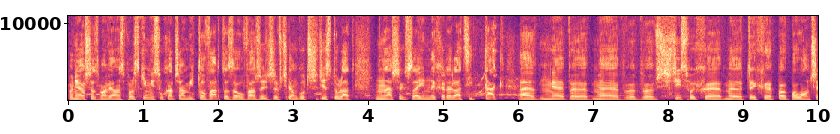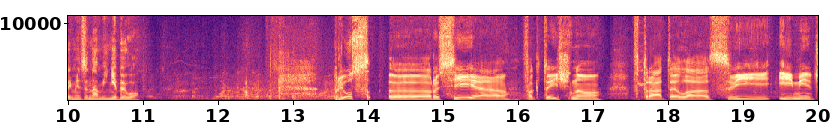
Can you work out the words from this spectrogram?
Ponieważ rozmawiamy z polskimi słuchaczami, to warto zauważyć, że w ciągu 30 lat naszych wzajemnych relacji tak e, e, e, e, ścisłych e, e, tych e, po, połączeń między nami nie było. Плюс е, Росія фактично втратила свій імідж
